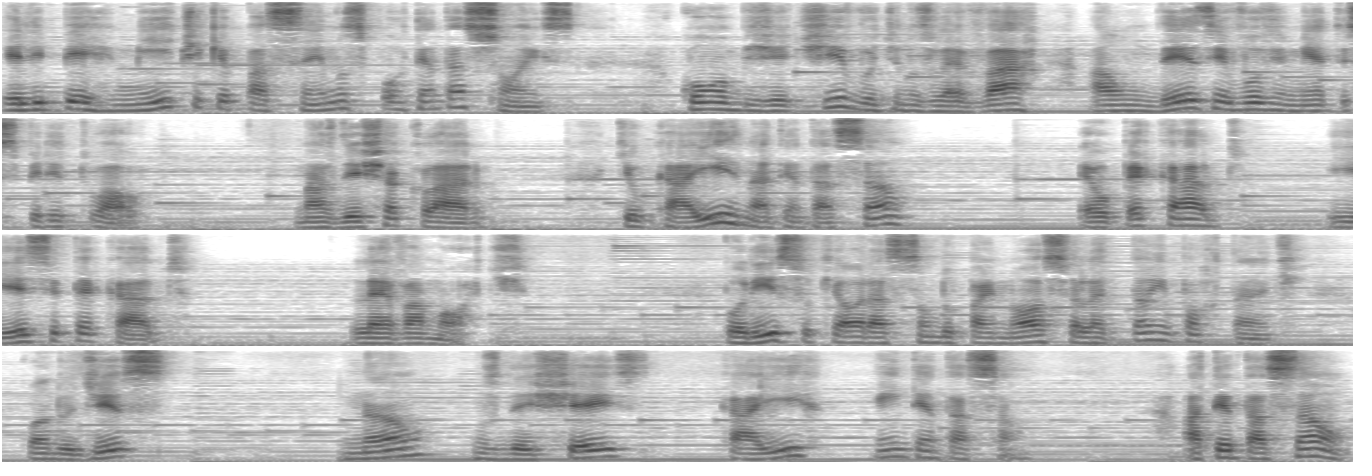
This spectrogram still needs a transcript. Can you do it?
ele permite que passemos por tentações, com o objetivo de nos levar a um desenvolvimento espiritual. Mas deixa claro que o cair na tentação é o pecado, e esse pecado leva à morte. Por isso que a oração do Pai Nosso é tão importante, quando diz: Não nos deixeis cair em tentação. A tentação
